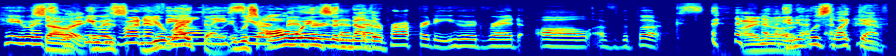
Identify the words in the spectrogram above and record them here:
He was So he was, was- one of you're the right, though. It was always another- that property who had read all of the books. I know. and it was like that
